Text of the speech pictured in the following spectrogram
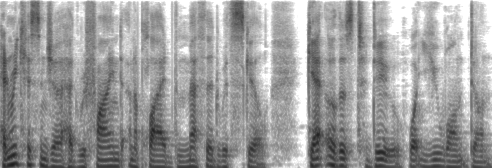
Henry Kissinger had refined and applied the method with skill. Get others to do what you want done.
